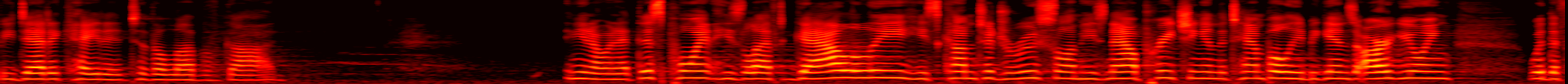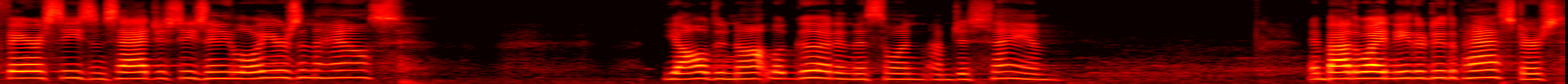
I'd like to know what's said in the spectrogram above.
be dedicated to the love of God you know, and at this point, he's left Galilee. He's come to Jerusalem. He's now preaching in the temple. He begins arguing with the Pharisees and Sadducees. Any lawyers in the house? Y'all do not look good in this one. I'm just saying. And by the way, neither do the pastors.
